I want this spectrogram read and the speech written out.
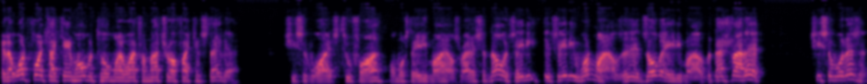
and at one point I came home and told my wife, "I'm not sure if I can stay there." She said, "Why? It's too far, almost 80 miles, right?" I said, "No, it's 80. It's 81 miles. It's over 80 miles, but that's not it." She said, "What is it?"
